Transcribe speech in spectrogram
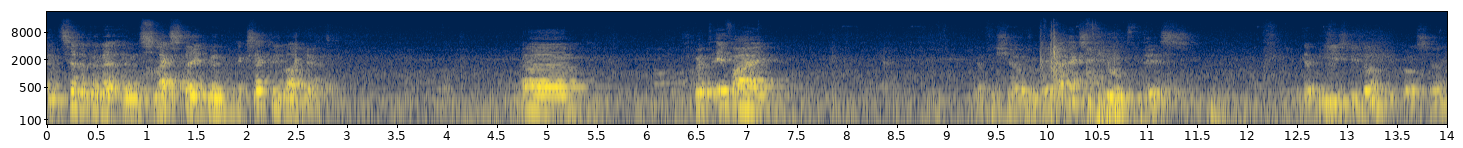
and set up a, a select statement exactly like that. Um, but if I, let me show you, if I execute this, it can be easily done because um,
